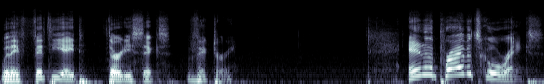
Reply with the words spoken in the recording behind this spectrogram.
with a 58-36 victory. And in the private school ranks,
